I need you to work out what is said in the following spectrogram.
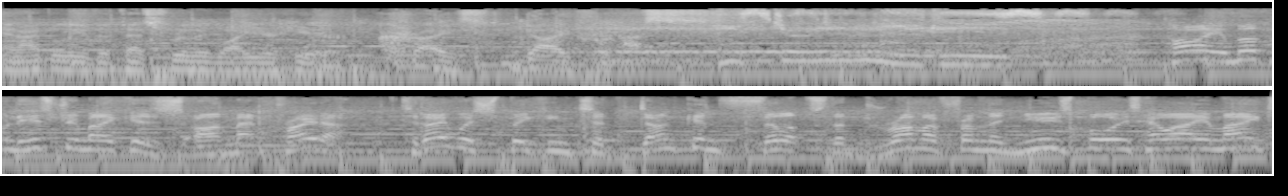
And I believe that that's really why you're here. Christ died for us. History Makers. Hi, and welcome to History Makers. I'm Matt Prater. Today we're speaking to Duncan Phillips, the drummer from the Newsboys. How are you, mate?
